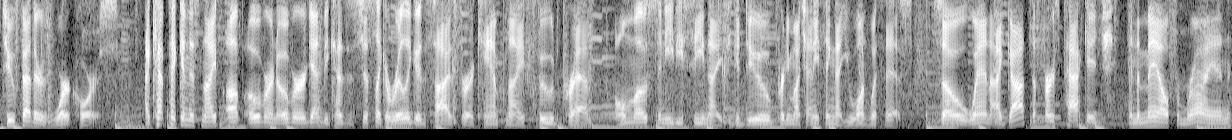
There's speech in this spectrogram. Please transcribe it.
Two Feathers Workhorse. I kept picking this knife up over and over again because it's just like a really good size for a camp knife, food prep, almost an EDC knife. You could do pretty much anything that you want with this. So when I got the first package in the mail from Ryan,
